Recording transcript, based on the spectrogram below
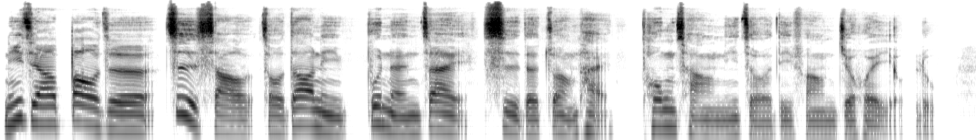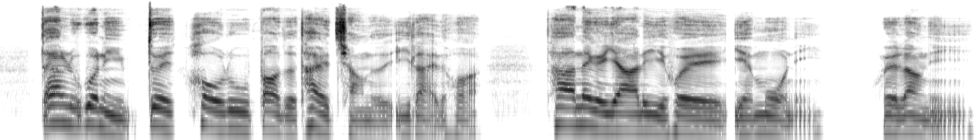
你只要抱着至少走到你不能再试的状态，通常你走的地方就会有路。但如果你对后路抱着太强的依赖的话，它那个压力会淹没你，会让你。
